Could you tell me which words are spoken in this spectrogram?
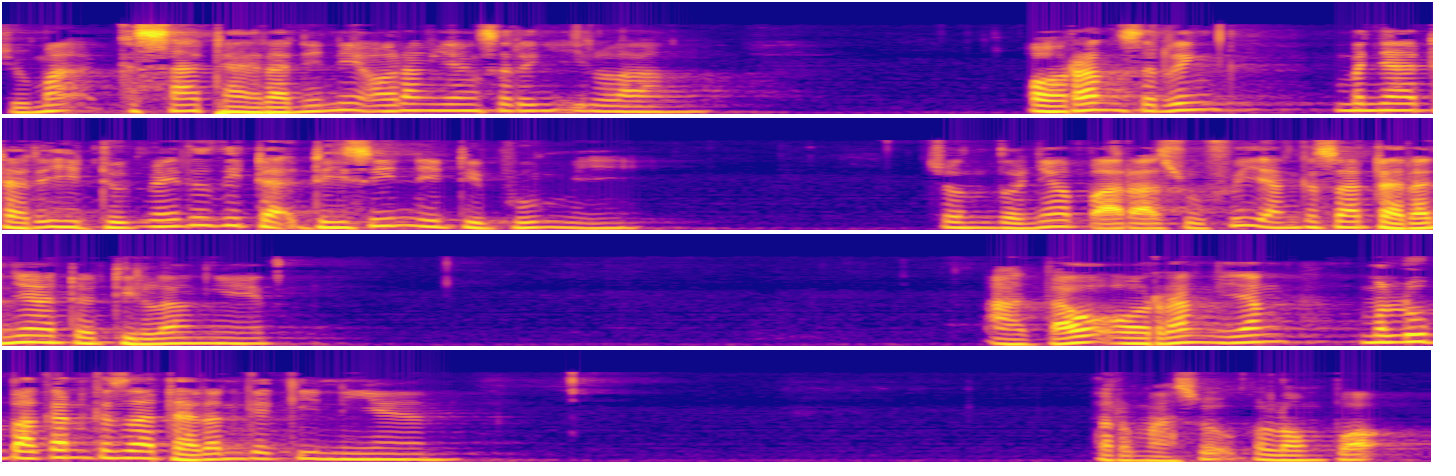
Cuma kesadaran ini orang yang sering hilang. Orang sering menyadari hidupnya itu tidak di sini, di bumi. Contohnya para sufi yang kesadarannya ada di langit. Atau orang yang melupakan kesadaran kekinian. Termasuk kelompok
